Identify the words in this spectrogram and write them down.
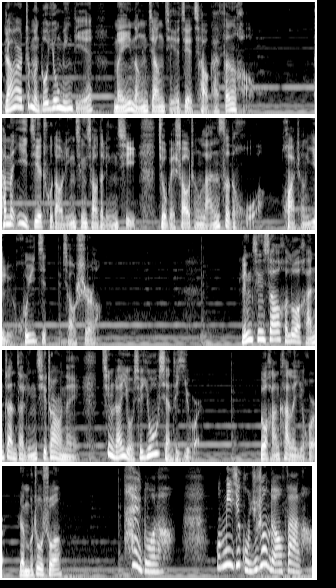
然而，这么多幽冥蝶没能将结界撬开分毫，它们一接触到林清霄的灵气，就被烧成蓝色的火，化成一缕灰烬消失了。林清霄和洛寒站在灵气罩内，竟然有些悠闲的意味。洛寒看了一会儿，忍不住说：“太多了。”我密集恐惧症都要犯了。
